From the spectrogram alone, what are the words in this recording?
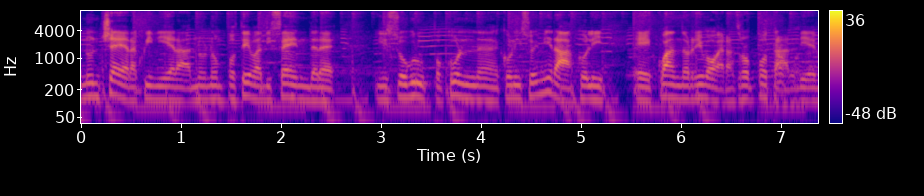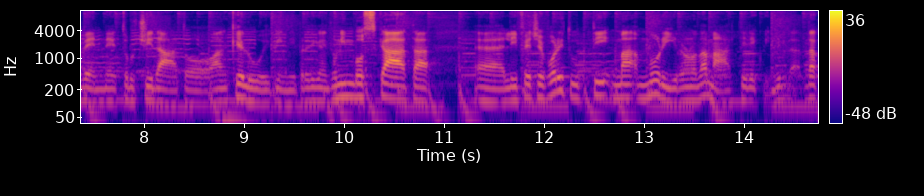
non c'era, quindi era- non, non poteva difendere il suo gruppo con, con i suoi miracoli e quando arrivò era troppo tardi e venne trucidato anche lui, quindi praticamente un'imboscata eh, li fece fuori tutti, ma morirono da martiri, quindi da,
